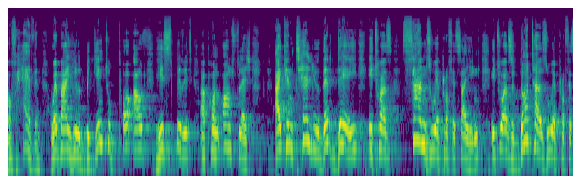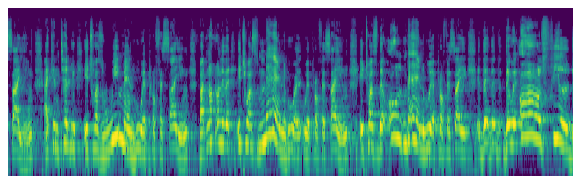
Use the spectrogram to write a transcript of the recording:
of heaven, whereby he'll begin to pour out his spirit upon all flesh. I can tell you that day it was sons who were prophesying, it was daughters who were prophesying. I can tell you it was women who were prophesying, but not only that, it was men who were, were prophesying, it was the old men who were prophesying. They, they, they were all filled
